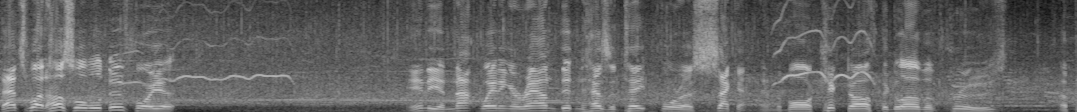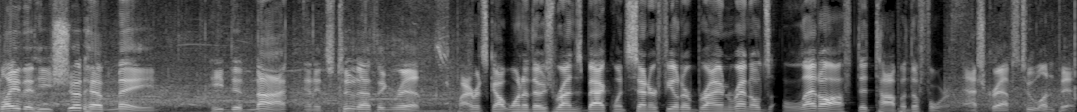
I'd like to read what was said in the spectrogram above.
That's what hustle will do for you. India not waiting around, didn't hesitate for a second, and the ball kicked off the glove of Cruz, a play that he should have made. He did not, and it's 2 0 Reds. The Pirates got one of those runs back when center fielder Bryan Reynolds led off the top of the fourth. Ashcraft's 2 1 pitch.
